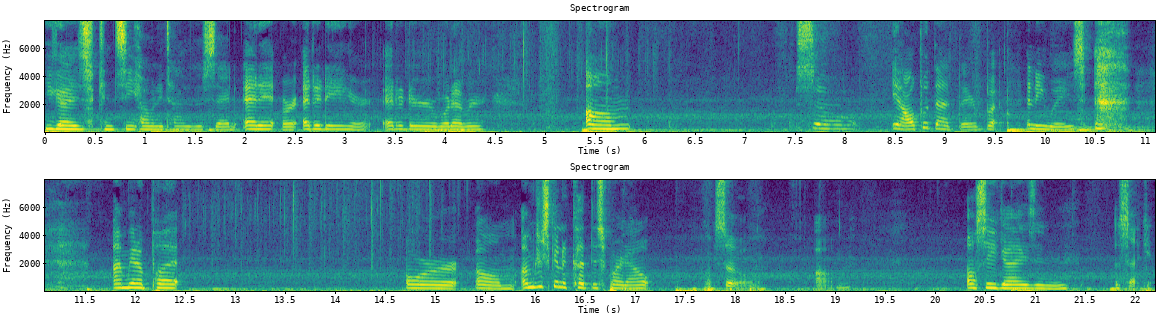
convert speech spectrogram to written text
you guys can see how many times I've said edit or editing or editor or whatever. Um, so yeah, I'll put that there. But anyways, I'm gonna put or um, I'm just gonna cut this part out. So um, I'll see you guys in a second.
